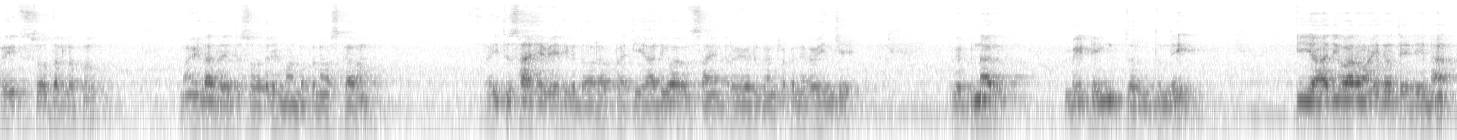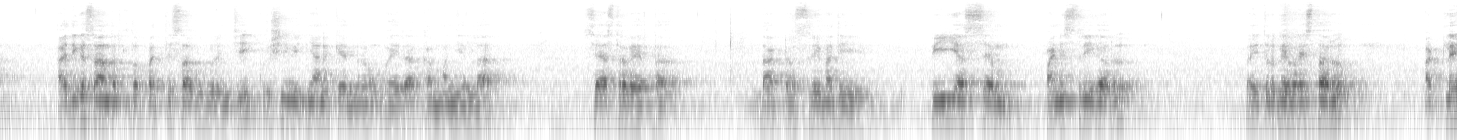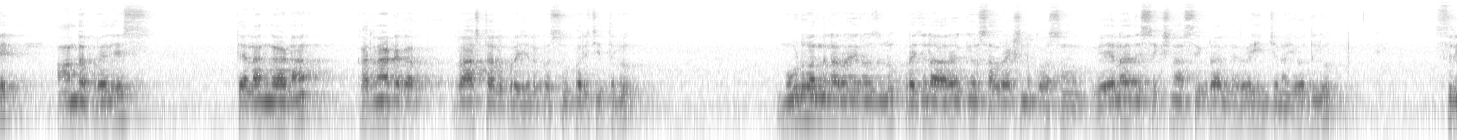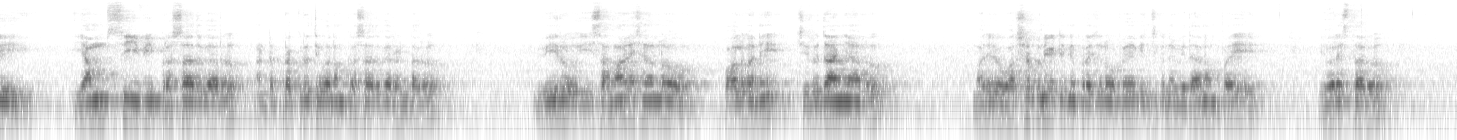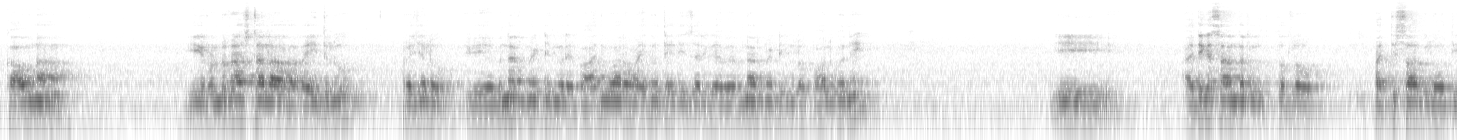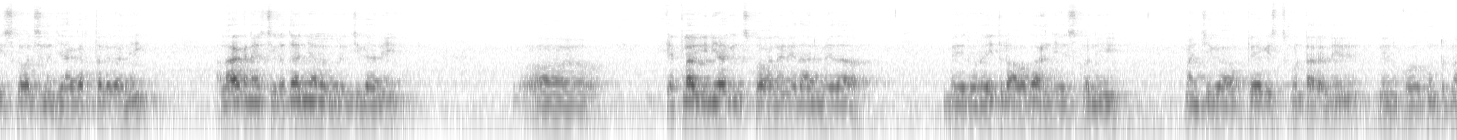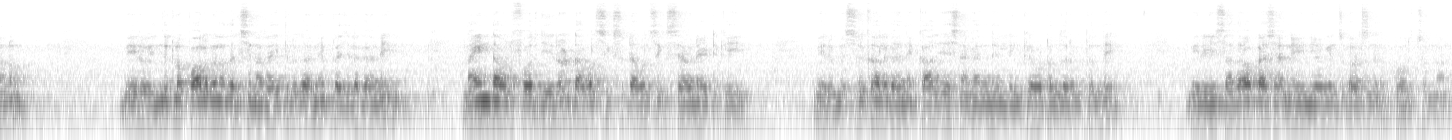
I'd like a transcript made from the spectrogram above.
రైతు సోదరులకు మహిళా రైతు సోదరిమణులకు నమస్కారం. రైతు సహాయ వేదిక ద్వారా ప్రతి ఆదివారం సాయంత్రం ఏడు గంటలకు నిర్వహించే వెబినార్ మీటింగ్ జరుగుతుంది. ఈ ఆదివారం ఐదో తేదీన అధిక సాంద్రతతో పత్తి సాగు గురించి కృషి విజ్ఞాన కేంద్రం వైరా ఖమ్మం జిల్లా శాస్త్రవేత్త డాక్టర్ శ్రీమతి పిఎస్ఎం పణిశ్రీ గారు రైతులకు వివరిస్తారు. అట్లే ఆంధ్రప్రదేశ్ తెలంగాణ కర్ణాటక రాష్ట్రాల ప్రజలకు సుపరిచితులు. మూడు వందల అరవై రోజులు ప్రజల ఆరోగ్య సంరక్షణ కోసం వేలాది శిక్షణా శిబిరాలు నిర్వహించిన యోధులు శ్రీ ఎంసివి ప్రసాద్ గారు అంటే ప్రకృతి వనం ప్రసాద్ గారు అంటారు. వీరు ఈ సమావేశంలో పాల్గొని చిరుధాన్యాలు మరియు వర్షపు నీటిని ప్రజలు ఉపయోగించుకునే విధానంపై వివరిస్తారు. కావున ఈ రెండు రాష్ట్రాల రైతులు ప్రజలు ఈ వెబినార్ మీటింగ్ రేపు ఆదివారం ఐదో తేదీ జరిగే వెబినార్ మీటింగ్లో పాల్గొని ఈ అధిక సాంద్రతలో పత్తి సాగులో తీసుకోవాల్సిన జాగ్రత్తలు కానీ అలాగనే చిరుధాన్యాల గురించి కానీ ఎట్లా వినియోగించుకోవాలనే దాని మీద మీరు రైతులు అవగాహన చేసుకొని మంచిగా ఉపయోగించుకుంటారని నేను కోరుకుంటున్నాను. మీరు ఇందులో పాల్గొనదలిసిన రైతులు కానీ ప్రజలు కానీ nine double four zero double six double six seven ఎయిట్కి మీరు మిస్డ్ కాల్ కానీ కాల్ చేసినా కానీ నేను లింక్ ఇవ్వడం జరుగుతుంది. మీరు ఈ సదవకాశాన్ని వినియోగించుకోవాల్సిందిగా కోరుచున్నాను.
